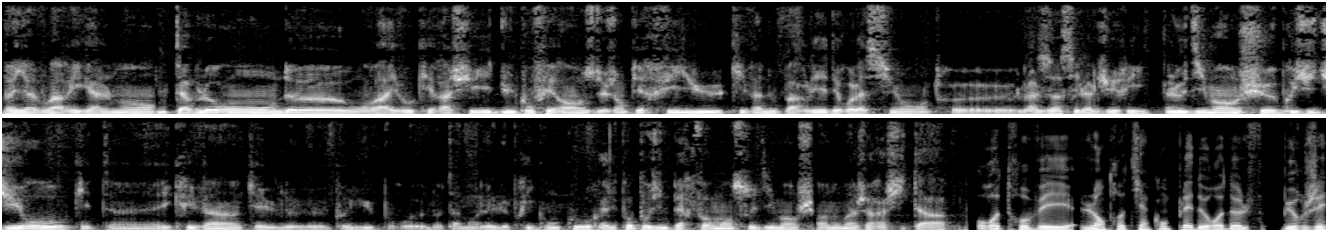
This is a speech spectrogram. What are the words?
Il va y avoir également une table ronde euh, où on va évoquer Rachid, d'une conférence de Jean-Pierre Filiu qui va nous parler des relations entre euh, l'Alsace et l'Algérie. Le dimanche, Brigitte Giraud, qui est un écrivain qui a eu le connu pour euh, notamment le, prix Goncourt. Elle propose une performance le dimanche en hommage à Rachita. Retrouvez l'entretien complet de Rodolphe Burger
